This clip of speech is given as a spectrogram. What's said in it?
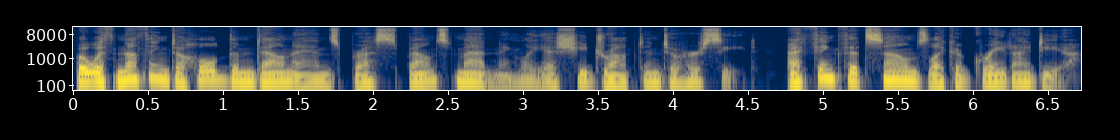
but with nothing to hold them down, Anne's breasts bounced maddeningly as she dropped into her seat. I think that sounds like a great idea.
